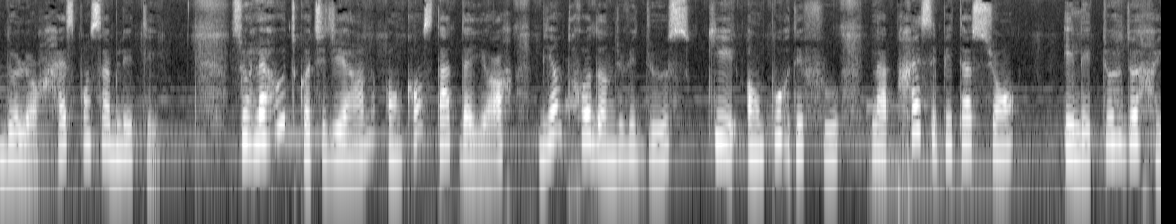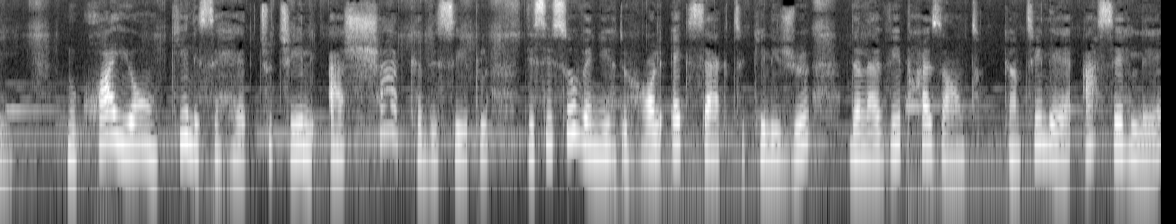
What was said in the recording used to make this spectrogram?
de leurs responsabilités. Sur la route quotidienne, on constate d'ailleurs bien trop d'individus qui ont pour défaut la précipitation et les tourderies. Nous croyons qu'il serait utile à chaque disciple de se souvenir du rôle exact qu'il joue dans la vie présente quand il est assailli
